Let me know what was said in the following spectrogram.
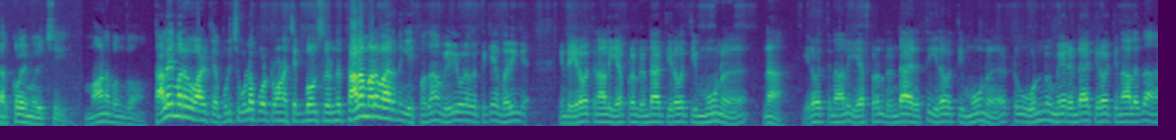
தற்கொலை முயற்சி மானபங்கம். தலைமறைவு வாழ்க்கை பிடிச்சி உள்ள போட்டுருவான செக் பவுன்ஸ்ல இருந்து? தலைமறைவா இருந்தீங்க. இப்பதான் வெளி உலகத்துக்கே வரீங்க. இந்த இருபத்தி நாலு ஏப்ரல் ரெண்டாயிரத்தி இருபத்தி மூணு இருபத்தி நாலு ஏப்ரல் ரெண்டாயிரத்தி இருபத்தி மூணு டு ஒன்று மே ரெண்டாயிரத்தி இருபத்தி நாலு தான்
